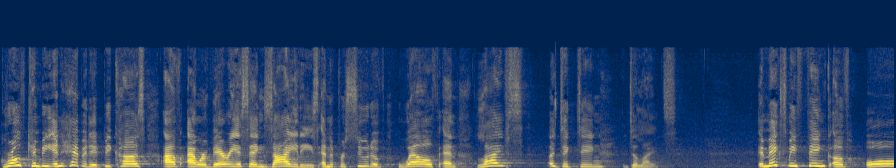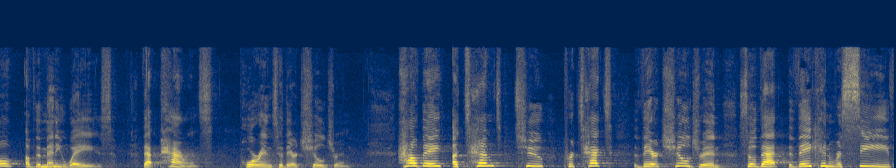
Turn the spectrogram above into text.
Growth can be inhibited because of our various anxieties and the pursuit of wealth and life's addicting delights. It makes me think of all of the many ways that parents pour into their children, how they attempt to protect their children so that they can receive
